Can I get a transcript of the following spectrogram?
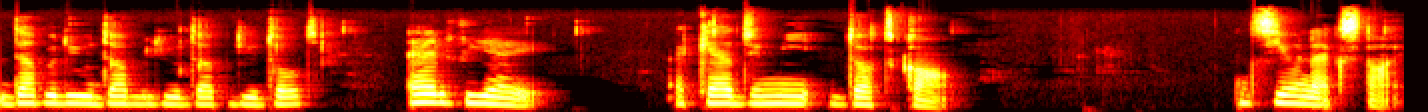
www.lvaacademy.com. And see you next time.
